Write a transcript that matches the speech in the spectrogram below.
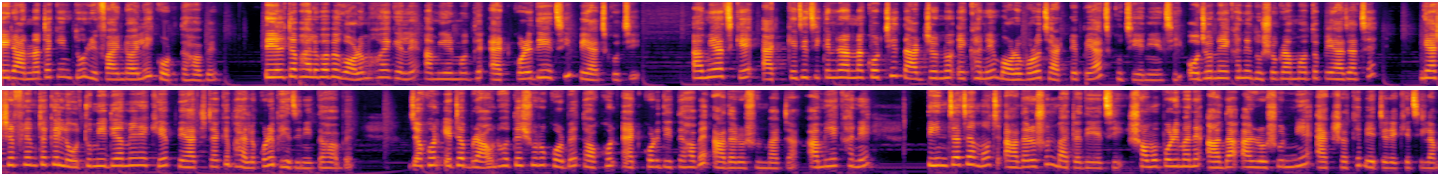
এই রান্নাটা কিন্তু রিফাইন্ড অয়েলেই করতে হবে। তেলটা ভালোভাবে গরম হয়ে গেলে আমি এর মধ্যে অ্যাড করে দিয়েছি পেঁয়াজ কুচি। আমি আজকে এক কেজি চিকেন রান্না করছি। তার জন্য এখানে বড় বড় চারটে পেঁয়াজ কুচিয়ে নিয়েছি। ওজনে এখানে দুশো গ্রাম মতো পেঁয়াজ আছে। গ্যাসের ফ্লেমটাকে লো টু মিডিয়ামে রেখে পেঁয়াজটাকে ভালো করে ভেজে নিতে হবে। যখন এটা ব্রাউন হতে শুরু করবে, তখন অ্যাড করে দিতে হবে আদা, রসুন বাটা। আমি এখানে তিন চা চামচ আদা, রসুন বাটা দিয়েছি। সমপরিমাণে আদা আর রসুন নিয়ে একসাথে বেটে রেখেছিলাম।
